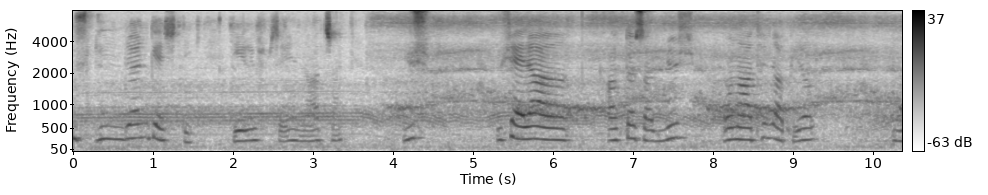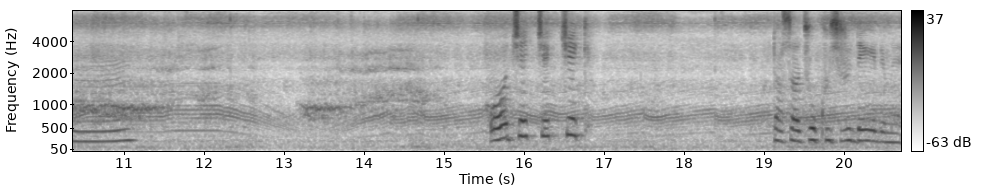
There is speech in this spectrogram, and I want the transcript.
üstünden geçtik. Diyelim şeyini açalım. 100 100 hele arkadaşlar 100 16 yapıyor. Hmm. O çek çek çek. Tasa çok hızlı değil mi?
